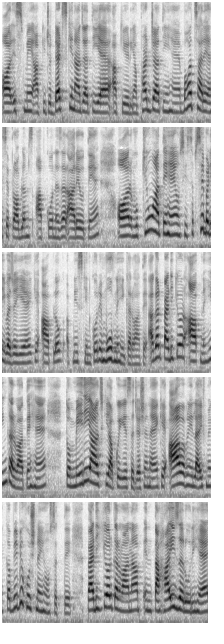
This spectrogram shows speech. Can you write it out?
और इसमें आपकी जो डेड स्किन आ जाती है, आपकी एड़ियाँ फट जाती हैं, बहुत सारे ऐसे प्रॉब्लम्स आपको नज़र आ रहे होते हैं। और वो क्यों आते हैं, उसकी सबसे बड़ी वजह यह है कि आप लोग अपनी स्किन को रिमूव नहीं करवाते। अगर पेडिक्योर आप नहीं करवाते हैं तो मेरी आज की आपको ये सजेशन है कि आप अपनी लाइफ में कभी भी खुश नहीं हो सकते। पेडिक्योर करवाना इंतहाई ज़रूरी है।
